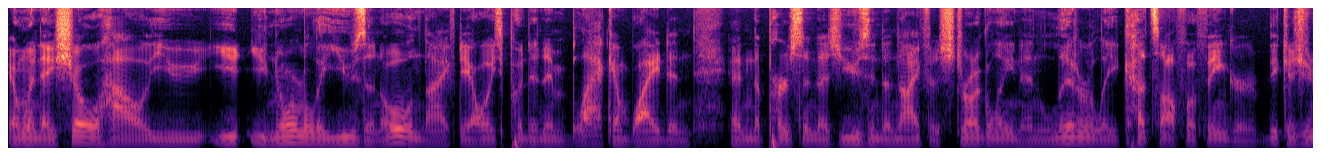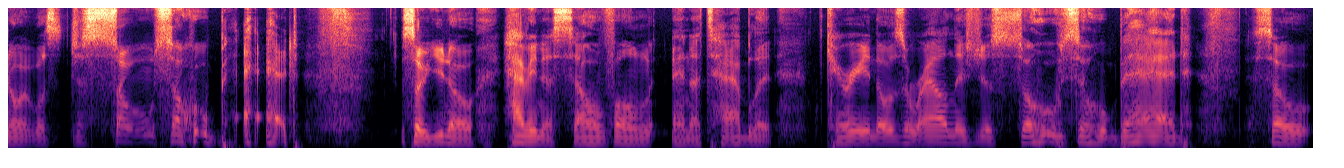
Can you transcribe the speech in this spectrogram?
and when they show how you, you you normally use an old knife, they always put it in black and white, and and the person that's using the knife is struggling and literally cuts off a finger because you know it was just so so bad. So you know having a cell phone and a tablet carrying those around is just so so bad. So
